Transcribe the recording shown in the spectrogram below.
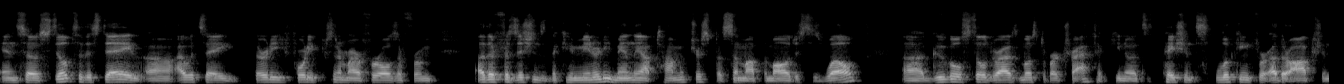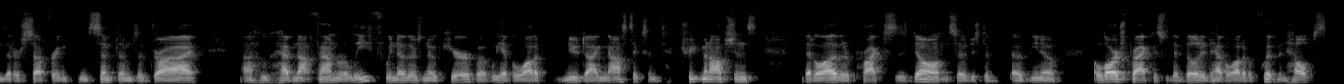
And so, still to this day, uh, I would say 30, 40% of my referrals are from other physicians in the community, mainly optometrists, but some ophthalmologists as well uh, Google still drives most of our traffic. You know, it's patients looking for other options that are suffering from symptoms of dry eye uh, who have not found relief. We know there's no cure, but we have a lot of new diagnostics and t- treatment options that a lot of their practices don't. so just a, a, you know a large practice with the ability to have a lot of equipment helps.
